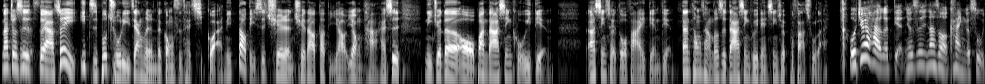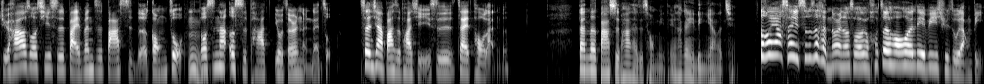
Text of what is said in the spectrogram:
那就是对啊，所以一直不处理这样的人的公司才奇怪。你到底是缺人缺到到底要用他，还是你觉得哦，帮大家辛苦一点，啊，薪水多发一点点？但通常都是大家辛苦一点，薪水不发出来。我觉得还有个点，就是那时候我看一个数据，他要说其实百分之八十的工作都是那二十趴有责任的人在做，嗯、剩下八十趴其实是在偷懒的。但那八十趴才是聪明的，因为他跟你领一样的钱。对呀、啊，所以是不是很多人都说最后会劣币驱逐良币，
